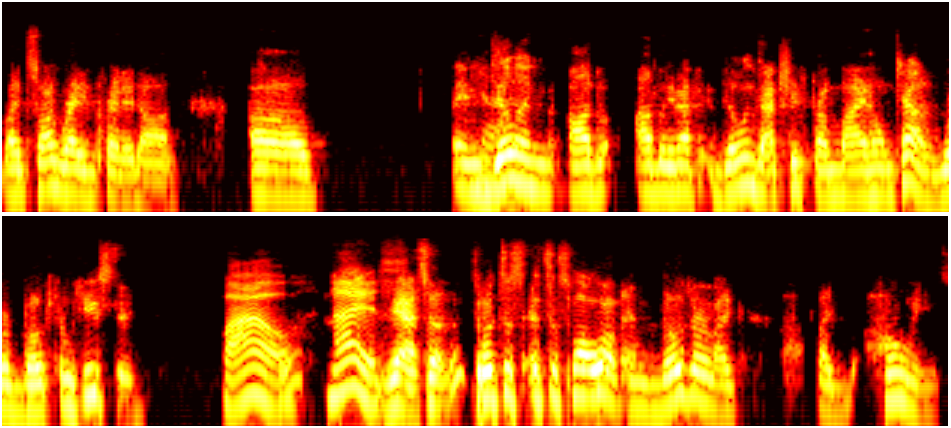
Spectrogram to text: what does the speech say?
like songwriting credit on. Uh, and yeah. Dylan, odd, oddly enough, Dylan's actually from my hometown. We're both from Houston. Wow, nice. Yeah, so so it's a it's a small world, and those are like like homies.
